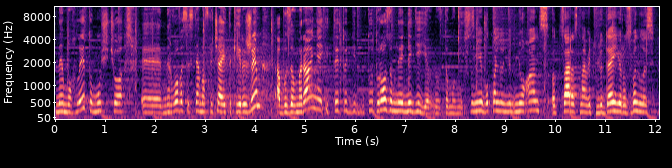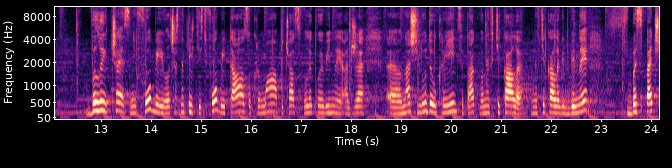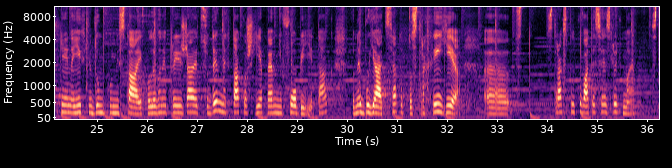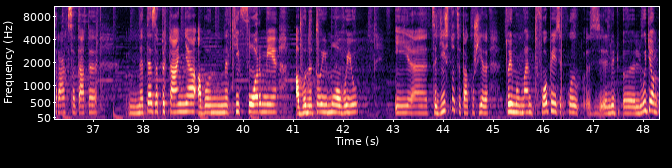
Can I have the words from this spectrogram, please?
не могли, тому що е, нервова система включає такий режим або завмирання, і ти тоді тут розум не, не діє в тому місці. Розумію, буквально нюанс. От зараз навіть в людей розвинулись величезні фобії, величезна кількість фобій, та зокрема під час великої війни. Адже е, наші люди, українці, так вони втікали, вони втікали від війни в безпечні, на їхню думку, міста. І коли вони приїжджають сюди, в них також є певні фобії. Так вони бояться, тобто страхи є. Е, страх спілкуватися з людьми, страх задати не те запитання, або не в тій формі, або не тою мовою. І е, це дійсно це також є той момент фобії, з якою е, людям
